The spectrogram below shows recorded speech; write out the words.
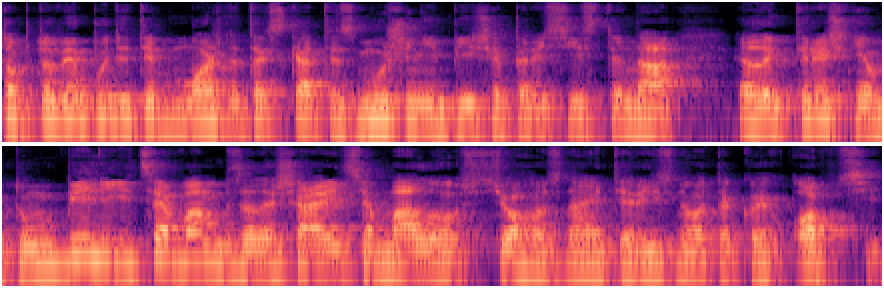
тобто ви будете, можна так сказати, змушені більше пересісти на електричні автомобілі, і це вам залишається мало з цього, знаєте, різного таких опцій.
